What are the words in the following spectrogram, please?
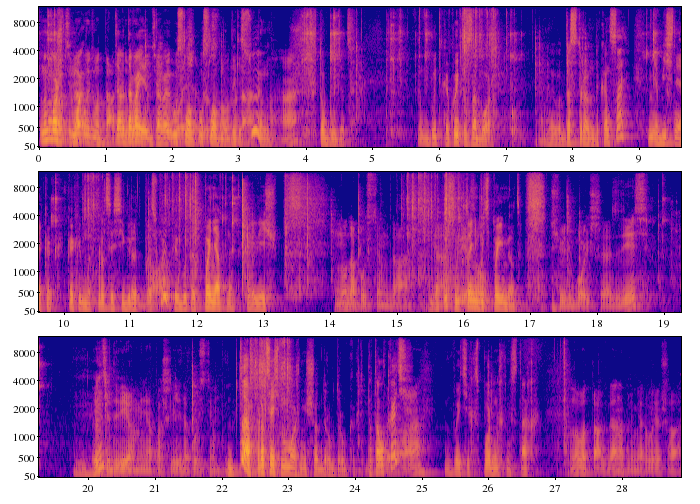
ну может... а у тебя будет вот так. да- давай будет давай услов- больше, условно безусловно, да. дорисуем, Ага. что будет. Будет какой-то забор. Мы его достроим до конца, не объясняя, как, как именно в процессе игры это Да. происходит, как будто это понятная такая вещь. Ну, допустим, да. Допустим, кто-нибудь поймет. Чуть больше здесь. Эти две у меня пошли, допустим. Да, в процессе мы можем еще друг друга как-то потолкать Да. В этих спорных местах. Ну, вот так, да, например, вышло.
